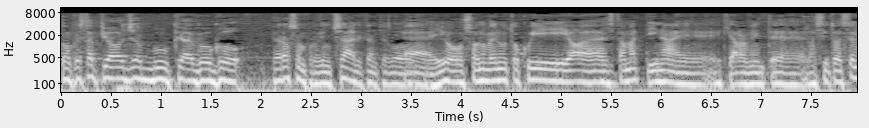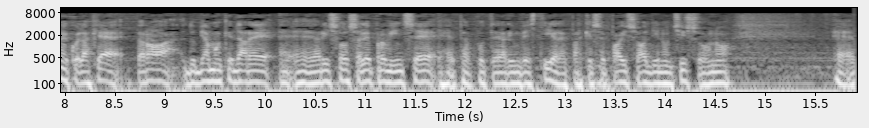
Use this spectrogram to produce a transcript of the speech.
con questa pioggia buca go go però sono provinciali tante volte. Eh, io sono venuto qui eh, stamattina e chiaramente la situazione è quella che è, però dobbiamo anche dare eh, risorse alle province eh, per poter investire, perché se poi i soldi non ci sono eh,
